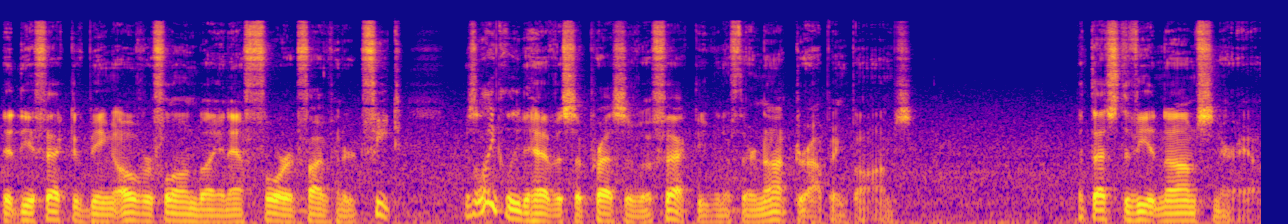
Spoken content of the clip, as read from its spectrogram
that the effect of being overflown by an F-4 at 500 feet is likely to have a suppressive effect, even if they're not dropping bombs. But that's the Vietnam scenario,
